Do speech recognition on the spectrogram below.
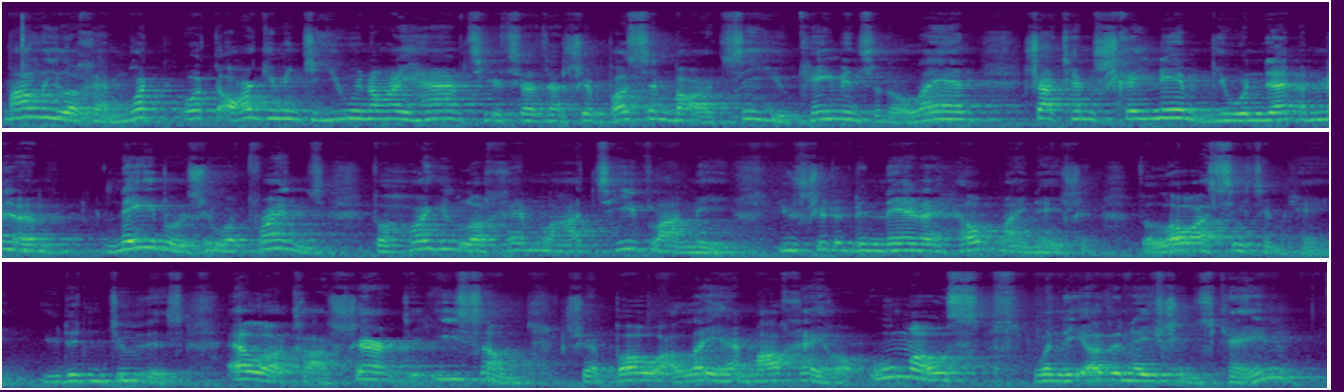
Mali lachem, what, what argument do you and I have to yourselves? Asher basim ba'artzi, you came into the land. Shatem shchenim, you were uh, neighbors, you were friends. V'hoyu lachem lahativ lami, you should have been there to help my nation. V'lo asitim came. You didn't do this. Ella kasher to shebo umos. When the other nations came,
